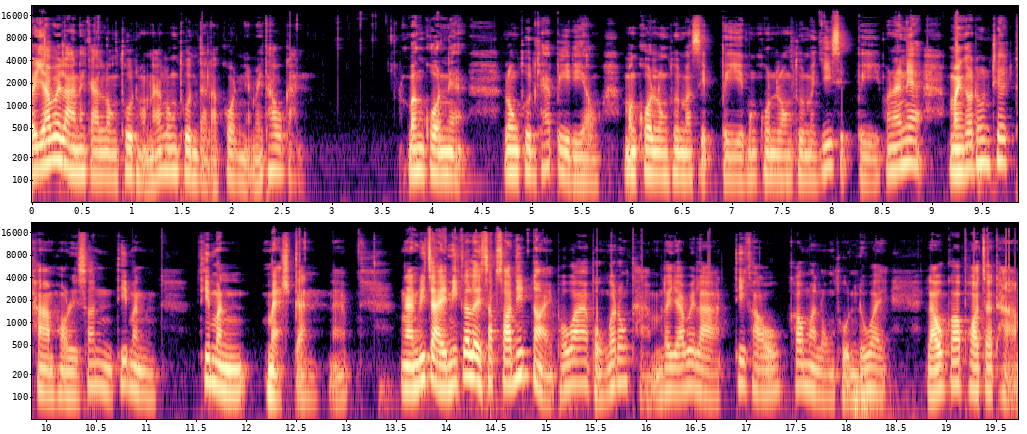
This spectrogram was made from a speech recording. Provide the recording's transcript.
ระยะเวลาในการลงทุนของนักลงทุนแต่ละคนเนี่ยไม่เท่ากัน บางคนเนี่ย ลงทุนแค่ปีเดียว บางคนลงทุนมา 10 ปี บางคนลงทุนมา 20 ปี เพราะนั้นเนี่ยมันก็ต้องเทียบ time horizon ที่มันที่มันแมชกันนะครับงานวิจัยนี้ก็เลยซับซ้อนนิดหน่อย เพราะว่าผมก็ต้องถามระยะเวลาที่เขาเข้ามาลงทุนด้วย แล้วก็พอจะถาม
